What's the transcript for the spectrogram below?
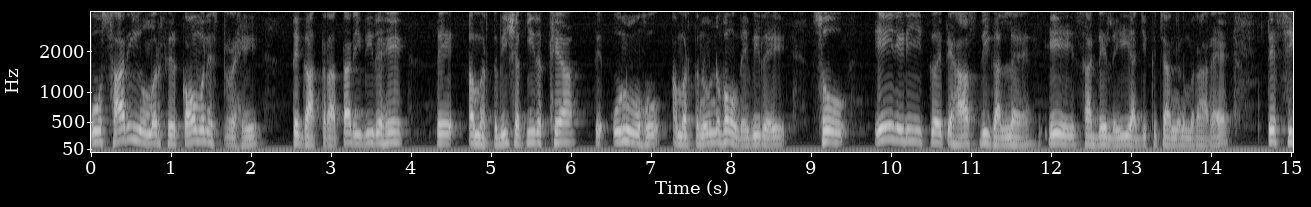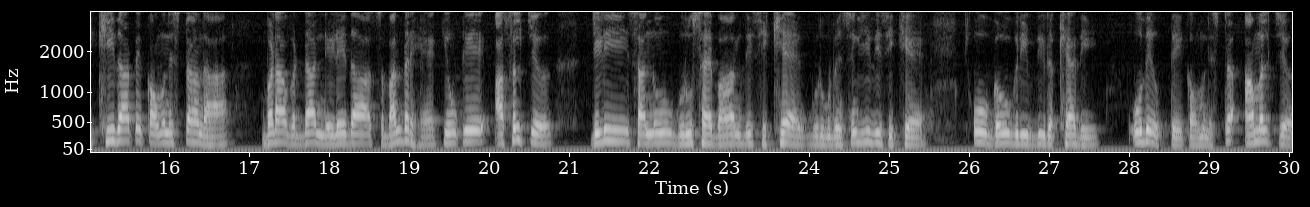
ਉਹ ਸਾਰੀ ਉਮਰ ਫਿਰ ਕਮਿਊਨਿਸਟ ਰਹੇ ਤੇ ਗਾਤਰਾਧਾਰੀ ਵੀ ਰਹੇ ਤੇ ਅੰਮ੍ਰਿਤ ਵੀ ਛਕੀ ਰੱਖਿਆ ਤੇ ਉਹਨੂੰ ਉਹ ਅੰਮ੍ਰਿਤ ਨੂੰ ਨਿਭਾਉਂਦੇ ਵੀ ਰਹੇ। ਸੋ ਇਹ ਜਿਹੜੀ ਇੱਕ ਇਤਿਹਾਸ ਦੀ ਗੱਲ ਹੈ, ਇਹ ਸਾਡੇ ਲਈ ਅੱਜ ਇੱਕ ਚਾਨਣ ਮਰਾਰ ਹੈ ਤੇ ਸਿੱਖੀ ਦਾ ਤੇ ਕਮਿਊਨਿਸਟਾਂ ਦਾ ਬੜਾ ਵੱਡਾ ਨੇੜੇ ਦਾ ਸਬੰਧ ਹੈ, ਕਿਉਂਕਿ ਅਸਲ 'ਚ ਜਿਹੜੀ ਸਾਨੂੰ ਗੁਰੂ ਸਾਹਿਬਾਨ ਦੀ ਸਿੱਖਿਆ ਹੈ, ਗੁਰੂ ਗੋਬਿੰਦ ਸਿੰਘ ਜੀ ਦੀ ਸਿੱਖਿਆ ਹੈ, ਉਹ ਗਊ ਗਰੀਬ ਦੀ ਰੱਖਿਆ ਦੀ, ਉਹਦੇ ਉੱਤੇ ਕਮਿਊਨਿਸਟ ਅਮਲ 'ਚ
